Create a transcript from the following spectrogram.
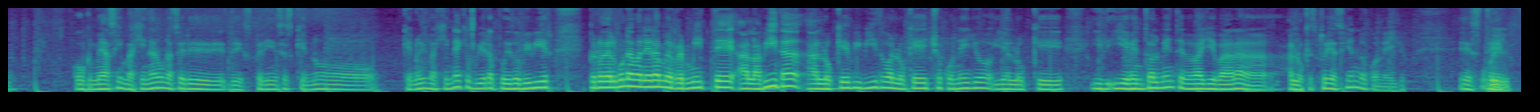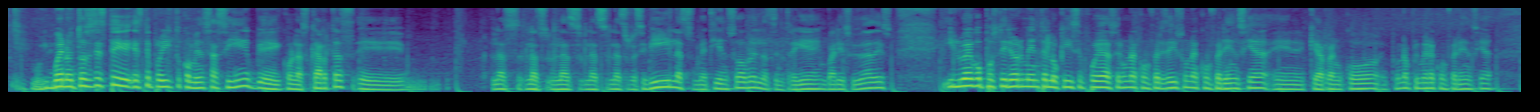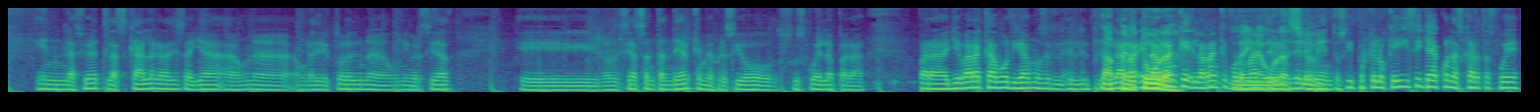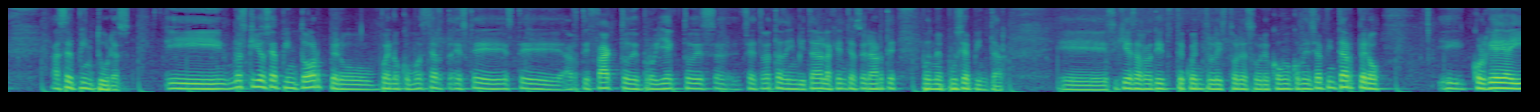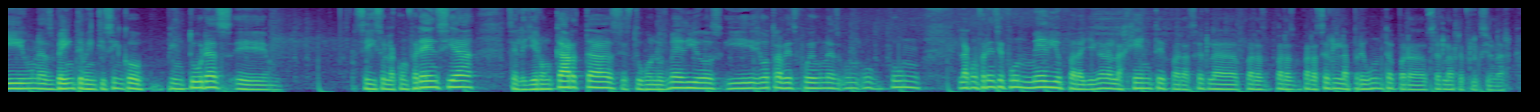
o me hace imaginar una serie de experiencias que no, que no imaginé que hubiera podido vivir, pero de alguna manera me remite a la vida, a lo que he vivido, a lo que he hecho con ello y a lo que y, eventualmente me va a llevar a, lo que estoy haciendo con ello. Este, bueno, entonces este, este proyecto comienza así, eh, con las cartas. Eh, las, las, las, las, recibí, las metí en sobres, las entregué en varias ciudades. Y luego, posteriormente, lo que hice fue hacer una conferencia. Hice una conferencia eh, que arrancó, una primera conferencia en la ciudad de Tlaxcala, gracias allá a una, a una directora de una universidad, eh, la Universidad Santander, que me ofreció su escuela para, para llevar a cabo, digamos, el, el, arranque, el arranque formal del, evento. Sí, porque lo que hice ya con las cartas fue hacer pinturas. Y no es que yo sea pintor, pero bueno, como este, este, este artefacto de proyecto es, se trata de invitar a la gente a hacer arte, pues me puse a pintar. Eh, si quieres al ratito te cuento la historia sobre cómo comencé a pintar, pero colgué ahí unas 20, 25 pinturas. Eh, se hizo la conferencia, se leyeron cartas, estuvo en los medios y otra vez fue una, un, la conferencia fue un medio para llegar a la gente, para, hacerla, para, para, para hacerle la pregunta, para hacerla reflexionar.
